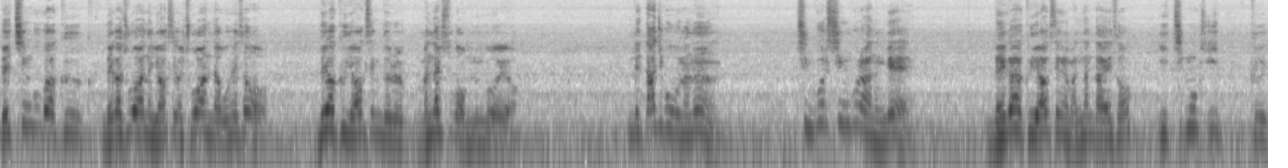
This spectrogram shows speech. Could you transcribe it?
내 친구가 그 내가 좋아하는 여학생을 좋아한다고 해서 내가 그 여학생들을 만날 수가 없는 거예요. 근데 따지고 보면은 친구 친구라는 게 내가 그 여학생을 만난다 해서 이 친구 이그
